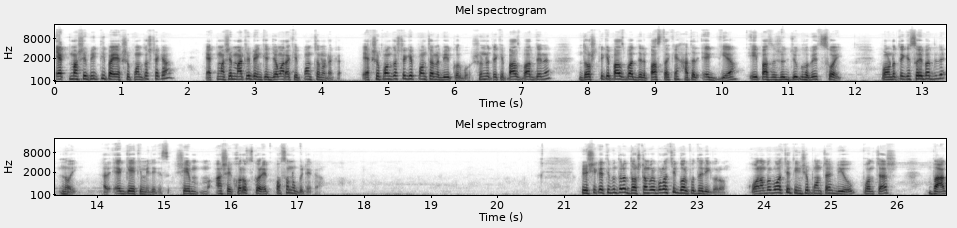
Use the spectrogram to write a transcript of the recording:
এক মাসে বৃত্তি পাই একশো পঞ্চাশ টাকা। এক মাসে মাটির ব্যাংকে জমা রাখে পঞ্চান্ন টাকা। একশো পঞ্চাশ থেকে পঞ্চান্ন বিয়োগ করব। শূন্য থেকে পাঁচ বাদ দিলে দশ থেকে পাঁচ বাদ দিলে পাঁচ থাকে হাতের এক গিয়া। এই পাঁচের যোগ হবে ছয়। পনেরো থেকে ছয় বাদ দিলে নয়। আর এক গিয়াকে মিলে গেছে। সে মাসে খরচ করে পঁচানব্বই টাকা। প্রিয় শিক্ষার্থী দশ নম্বর বলা হচ্ছে গল্প তৈরি করো। ক নম্বর বলা হচ্ছে তিনশো পঞ্চাশ বিয়োগ পঞ্চাশ ভাগ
